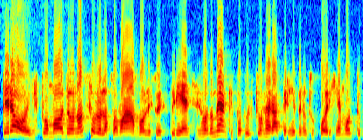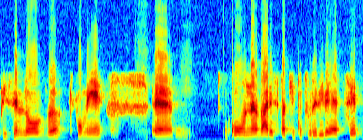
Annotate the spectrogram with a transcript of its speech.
però il tuo modo, non solo la tua mamma o le tue esperienze, secondo me anche proprio il tuo carattere che è venuto fuori, che è molto peace and love, tipo me, eh, con varie sfaccettature diverse,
